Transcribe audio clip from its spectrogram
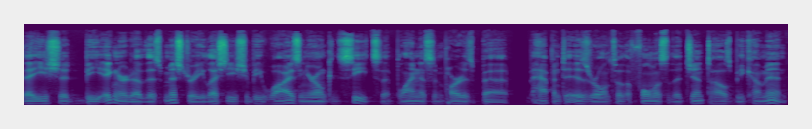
that ye should be ignorant of this mystery, lest ye should be wise in your own conceits, that blindness in part has happened to Israel until the fullness of the Gentiles be come in.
